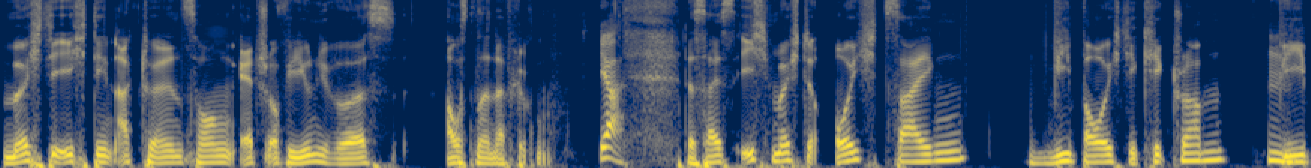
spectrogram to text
möchte ich den aktuellen Song Edge of the Universe auseinanderpflücken. Ja. Das heißt, ich möchte euch zeigen, wie baue ich die Kickdrum, hm. wie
